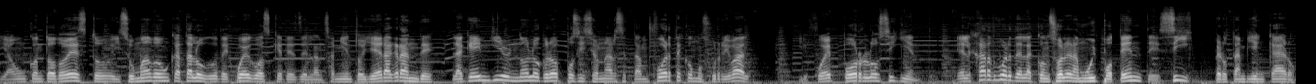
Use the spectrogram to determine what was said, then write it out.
Y aún con todo esto, y sumado a un catálogo de juegos que desde el lanzamiento ya era grande, la Game Gear no logró posicionarse tan fuerte como su rival, y fue por lo siguiente. El hardware de la consola era muy potente, sí, pero también caro,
